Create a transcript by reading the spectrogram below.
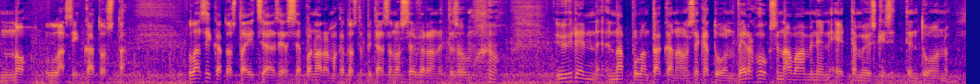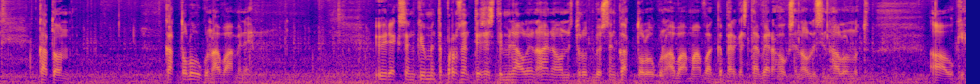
No, lasikatosta. Lasikatosta itse asiassa ja panoramakatosta pitää sanoa sen verran, että se on yhden nappulan takana on sekä tuon verhouksen avaaminen että myöskin sitten tuon katon, kattoluukun avaaminen. 90 prosenttisesti minä olen aina onnistunut myös sen kattoluukun avaamaan, vaikka pelkästään verhouksen olisin halunnut auki.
